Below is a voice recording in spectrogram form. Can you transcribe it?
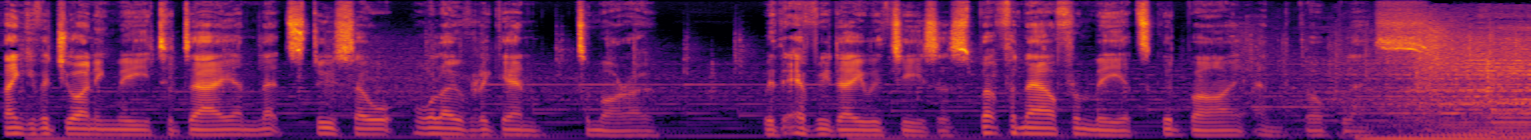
Thank you for joining me today, and let's do so all over again tomorrow with Every Day with Jesus. But for now, from me, it's goodbye and God bless.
